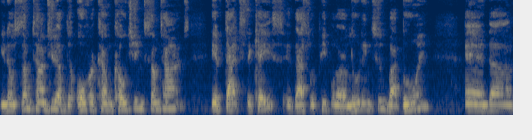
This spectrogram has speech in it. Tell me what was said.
You know, sometimes you have to overcome coaching. Sometimes, if that's the case, if that's what people are alluding to by booing, and uh,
